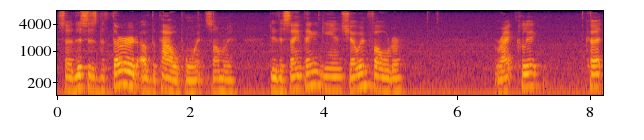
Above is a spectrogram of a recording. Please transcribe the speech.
So this is the third of the PowerPoint. So I'm going to do the same thing again, show in folder, right click, cut,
